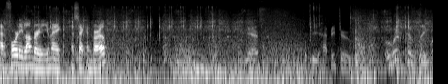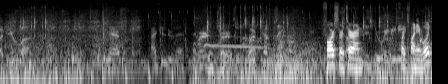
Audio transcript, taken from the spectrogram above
At 40 lumber, you make a second burrow. Force return for 20 wood.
